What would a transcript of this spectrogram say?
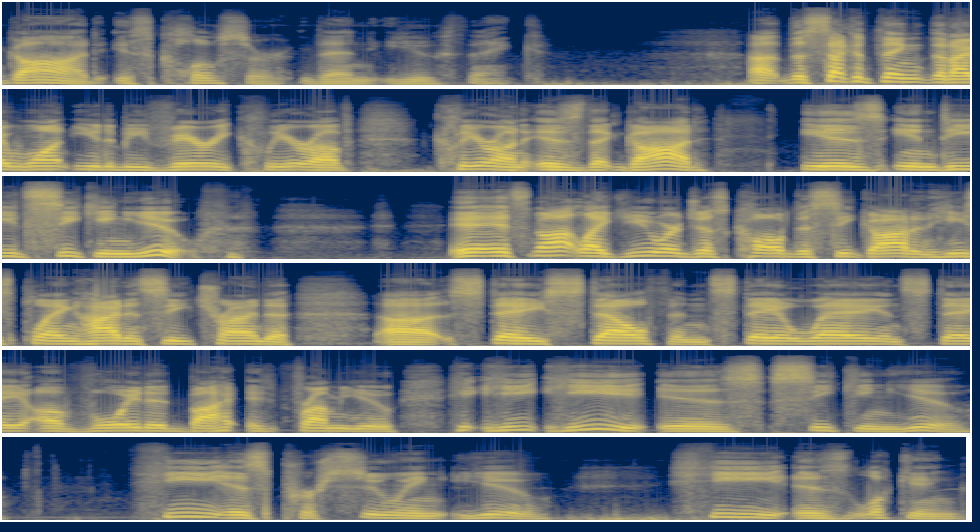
God is closer than you think. Uh, the second thing that I want you to be very clear of, clear on, is that God is indeed seeking you. It's not like you are just called to seek God and He's playing hide and seek, trying to uh, stay stealth and stay away and stay avoided by from you. He, he, he is seeking you. He is pursuing you. He is looking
